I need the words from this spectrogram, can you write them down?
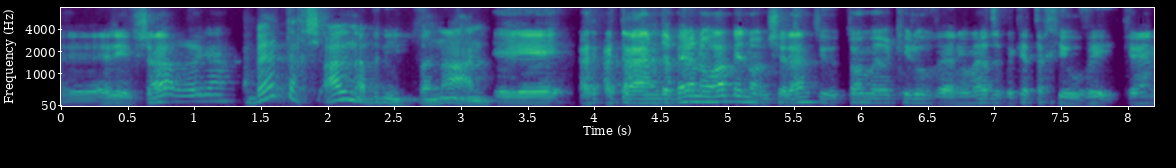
אלי, אפשר רגע? בטח, שאל נא בני, בנען. אה, אתה מדבר נורא בנונשלנטיות, תומר, כאילו, ואני אומר את זה בקטע חיובי, כן?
